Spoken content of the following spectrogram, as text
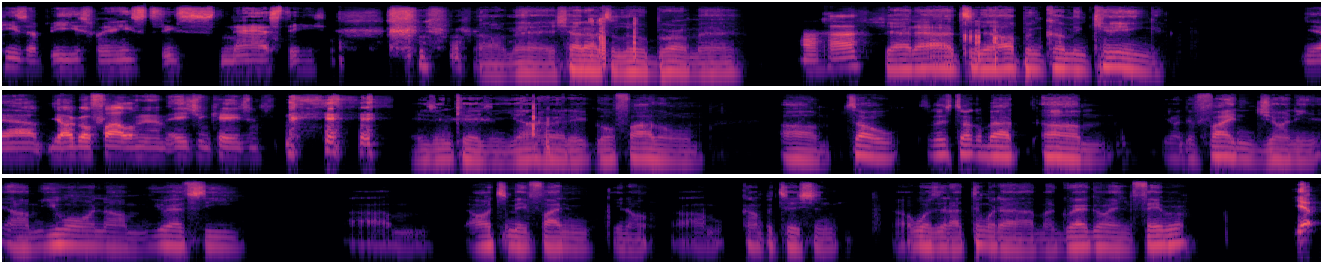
he's a beast, man. He's he's nasty. oh man, shout out to little bro, man. Uh huh. Shout out to the up and coming king. Yeah, y'all go follow him, Asian Cajun. Asian Cajun, y'all heard it. Go follow him. Um, so, so let's talk about um, you know the fighting journey. Um, you on um, UFC, um, Ultimate Fighting, you know, um, competition. Uh, was it I think with uh, McGregor and Faber? Yep,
